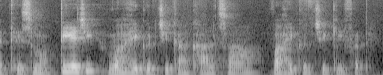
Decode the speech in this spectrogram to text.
ਇੱਥੇ ਸਮਾਪਤੀ ਹੈ ਜੀ। ਵਾਹਿਗੁਰੂ ਜੀ ਕਾ ਖਾਲਸਾ, ਵਾਹਿਗੁਰੂ ਜੀ ਕੀ ਫਤਿਹ।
